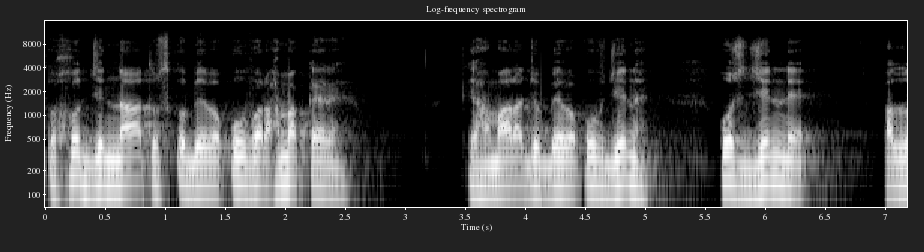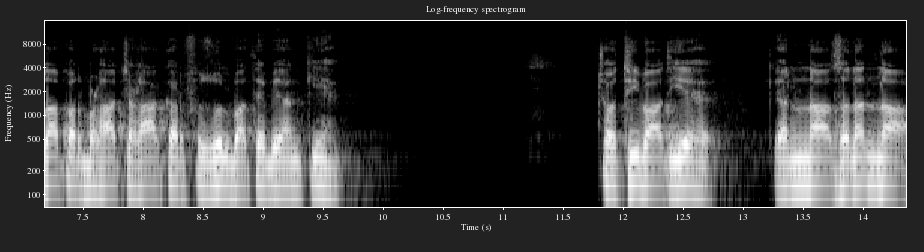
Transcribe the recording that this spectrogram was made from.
تو خود جنات اس کو بے وقوف اور احمق کہہ رہے ہیں کہ ہمارا جو بے وقوف جن ہے، اس جن نے اللہ پر بڑھا چڑھا کر فضول باتیں بیان کی ہیں۔ چوتھی بات یہ ہے کہ انا ضلع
